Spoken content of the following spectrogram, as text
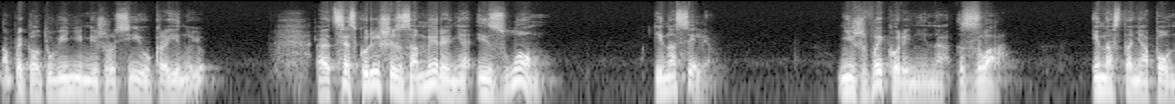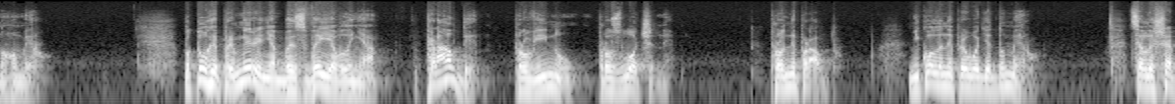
наприклад, у війні між Росією і Україною, е, це скоріше замирення із злом і насиллям, ніж викорінення зла і настання повного миру. Потуги примирення без виявлення правди про війну, про злочини, про неправду ніколи не приводять до миру. Це лише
